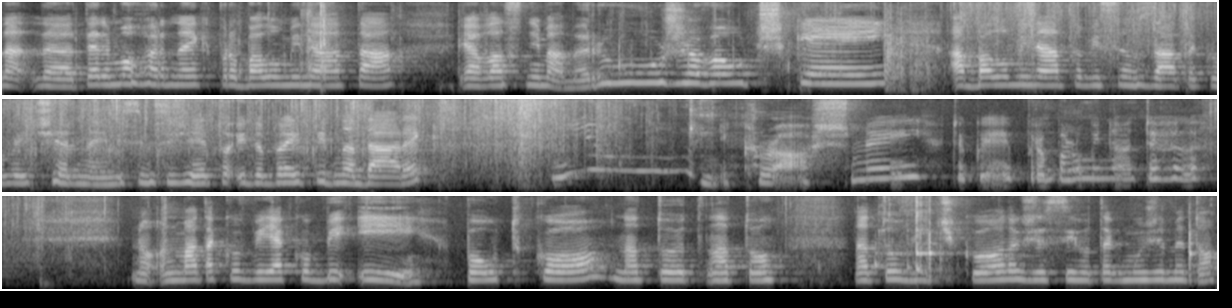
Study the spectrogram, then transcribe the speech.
na, na, termohrnek pro balumináta. Já vlastně mám růžovoučkej a baluminátovi jsem vzala takový černý. Myslím si, že je to i dobrý typ na dárek. Je krásný, takový pro balumináta, hele. No, on má takový jakoby i poutko na to, na to, na to víčko, takže si ho tak můžeme to.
